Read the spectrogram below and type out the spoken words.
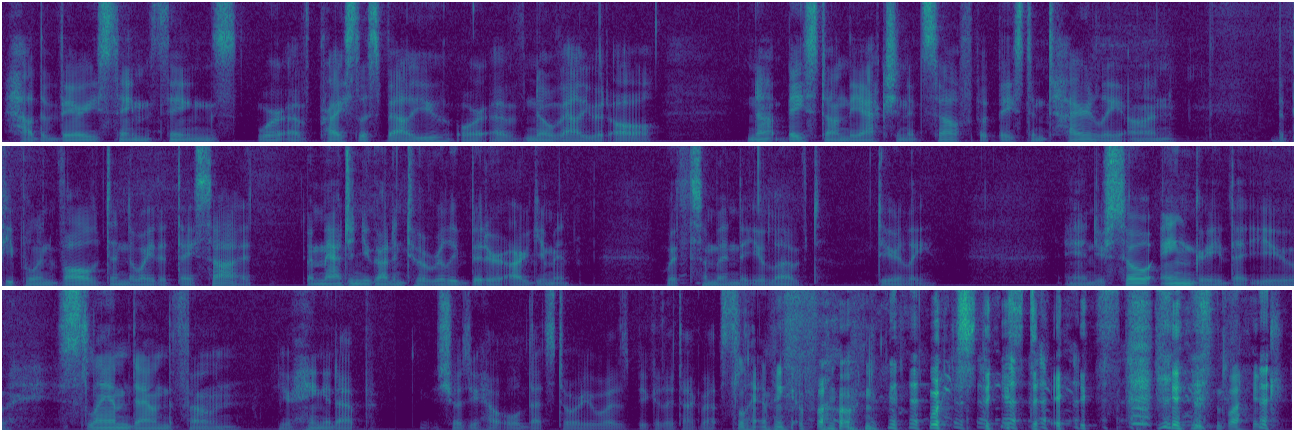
how the very same things were of priceless value or of no value at all, not based on the action itself, but based entirely on the people involved and the way that they saw it. Imagine you got into a really bitter argument with someone that you loved dearly, and you're so angry that you slam down the phone, you hang it up, shows you how old that story was because I talk about slamming a phone, which these days is like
